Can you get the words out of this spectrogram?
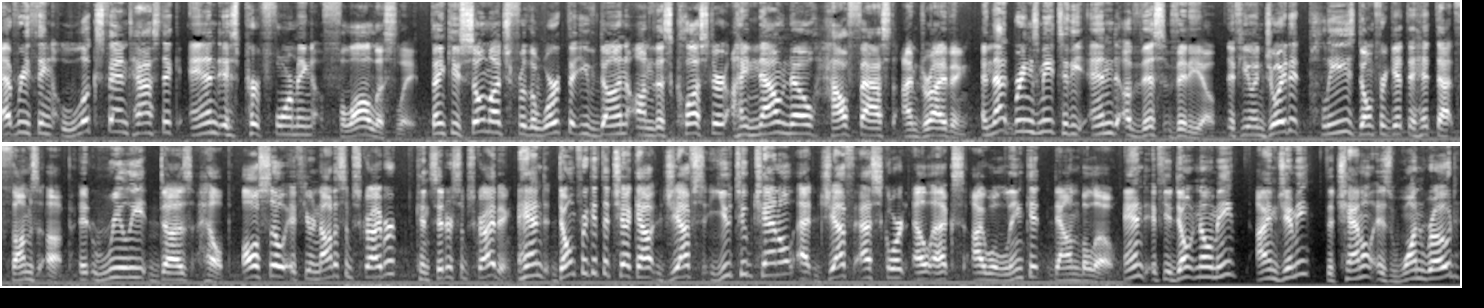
everything looks fantastic and is performing flawlessly. Thank you so much for the work that you've done on this cluster. I now know how fast I'm driving. And that brings me to the end of this video. If you enjoyed it, please don't forget to hit that thumbs up. It really does help. Also, if you're not a subscriber, consider subscribing. And don't forget to check out Jeff's YouTube channel at Jeff Escort LX. I will link it down below. And if you don't know me, I'm Jimmy. The channel is One Road,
